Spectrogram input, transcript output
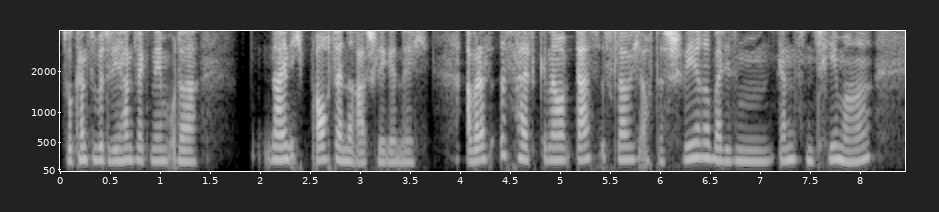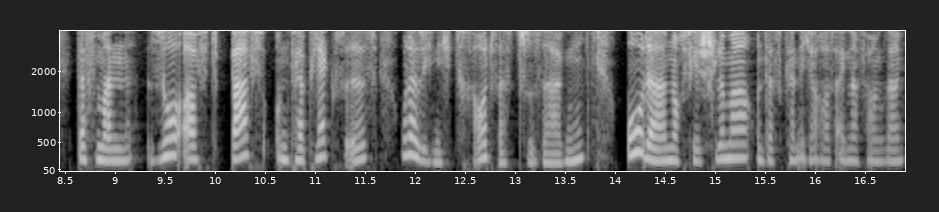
So, kannst du bitte die Hand wegnehmen oder nein, ich brauche deine Ratschläge nicht. Aber das ist halt genau, das ist, glaube ich, auch das Schwere bei diesem ganzen Thema, dass man so oft baff und perplex ist oder sich nicht traut, was zu sagen. Oder noch viel schlimmer, und das kann ich auch aus eigener Erfahrung sagen,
